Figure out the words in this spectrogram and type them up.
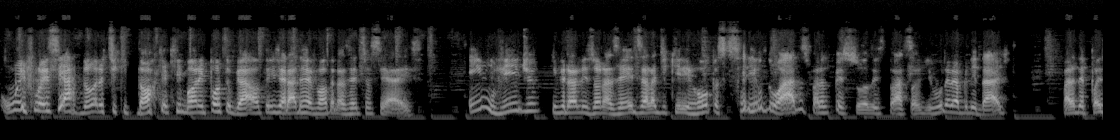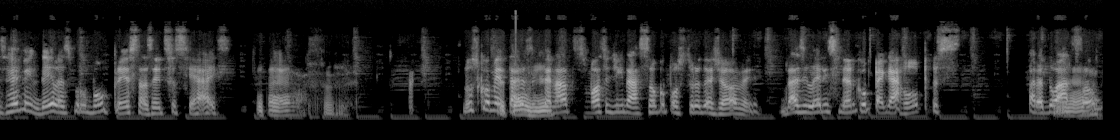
Uma influenciadora TikTok que mora em Portugal tem gerado revolta nas redes sociais. Em um vídeo que viralizou nas redes, ela adquire roupas que seriam doadas para as pessoas em situação de vulnerabilidade para depois revendê-las por um bom preço nas redes sociais. Nos comentários, os internautas mostram indignação com a postura da jovem. Brasileiro ensinando como pegar roupas para doação Não.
